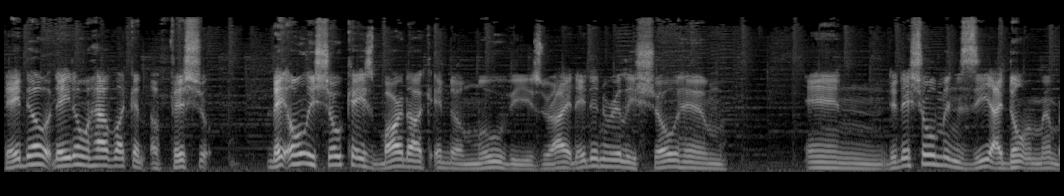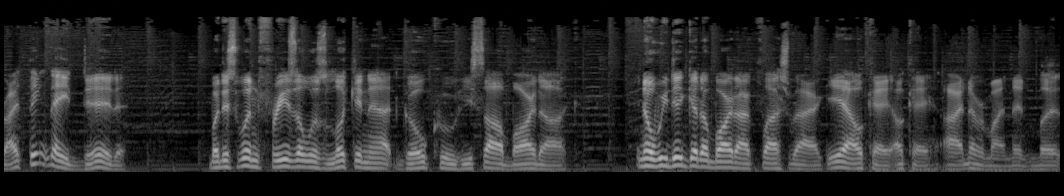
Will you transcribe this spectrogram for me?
They don't they don't have like an official they only showcase Bardock in the movies, right? They didn't really show him in did they show him in Z? I don't remember. I think they did. But it's when Frieza was looking at Goku, he saw Bardock. No, we did get a Bardock flashback. Yeah, okay, okay. Alright, never mind then, but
